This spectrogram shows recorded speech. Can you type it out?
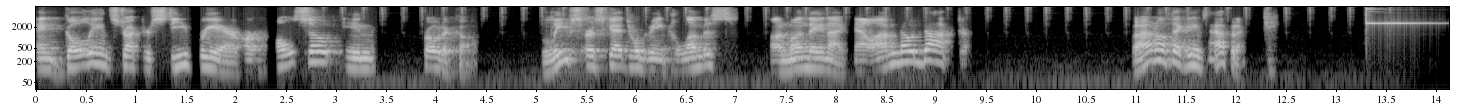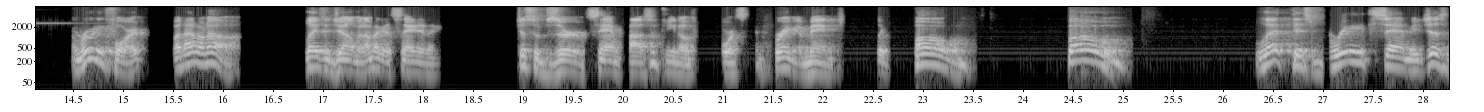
and goalie instructor Steve Briere are also in protocol. Leafs are scheduled to be in Columbus on Monday night. Now, I'm no doctor, but I don't know if that game's happening. I'm rooting for it, but I don't know. Ladies and gentlemen, I'm not going to say anything. Just observe Sam Cosentino force and bring him in. Like, boom, boom. Let this breathe, Sammy. Just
